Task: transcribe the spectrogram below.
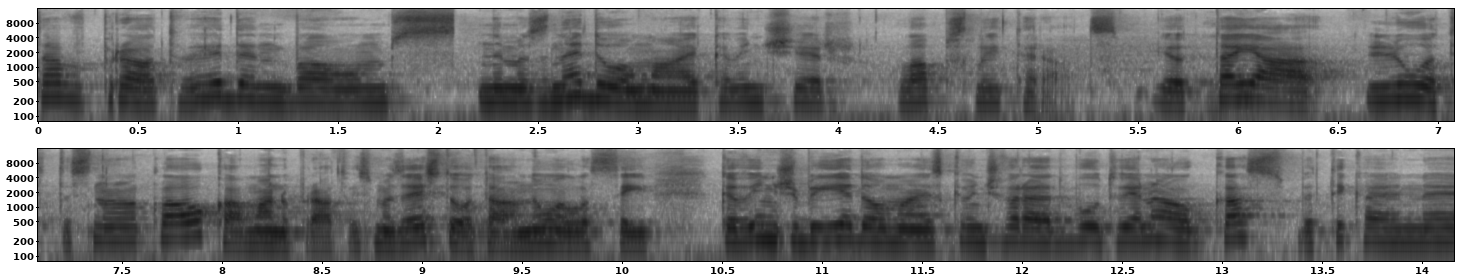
tavuprāt, Vēdenbaums nemaz nedomāja, ka viņš ir labs literāts. Jo tajā ļoti tas nāk laukā, manuprāt, vismaz es to tā nolasīju, ka viņš bija iedomājies, ka viņš varētu būt vienalga kas, bet tikai ne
